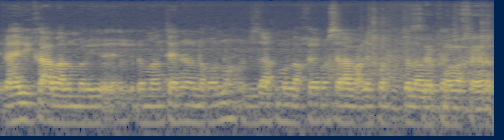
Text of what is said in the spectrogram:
ilaahay ka abaalmariyo dhammaanteen inaan noqono. Jazakum allahu khayr wasalaamu calaykum waraxmat ullahi wabarakatu khayran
